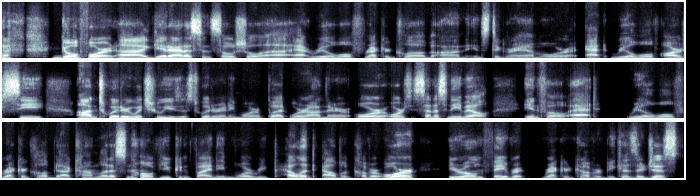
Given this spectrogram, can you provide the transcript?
go for it. Uh, get at us in social uh, at Real Wolf Record Club on Instagram or at Real Wolf RC on Twitter, which who uses Twitter anymore, but we're on there. Or or send us an email info at realwolfrecordclub.com. Let us know if you can find a more repellent album cover or your own favorite record cover because they're just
